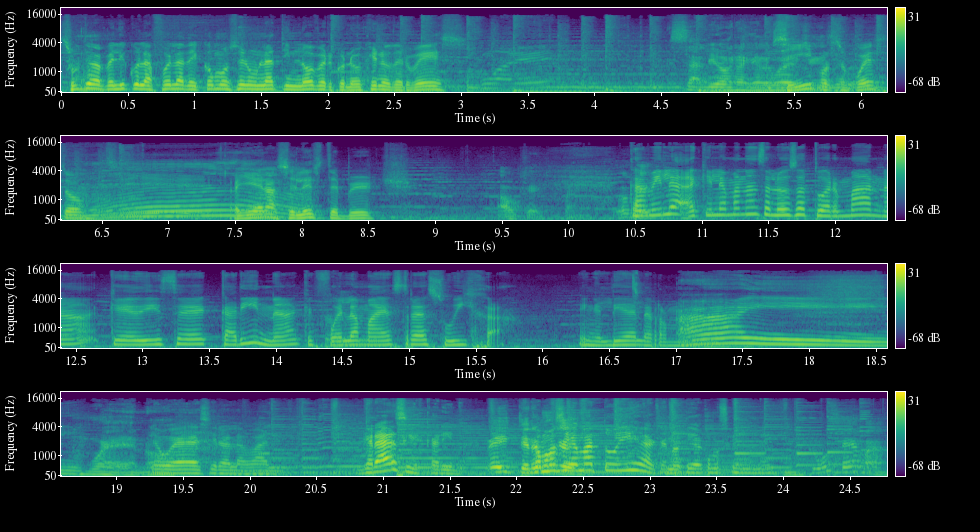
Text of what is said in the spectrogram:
Su última película fue la de Cómo ser un Latin Lover con Eugenio Derbez. Salió Raquel Welch. Sí, por supuesto. Ah. Ayer era Celeste Birch. Ah, ok. bueno, ok. Camila, aquí le mandan saludos a tu hermana que dice Karina, que fue la maestra de su hija en el Día del Hermano. Ay. Bueno. Le voy a decir a la Vale. Gracias, Karina. Ey, ¿Cómo se llama tu hija? Que no diga cómo se llama. ¿Cómo se llama?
